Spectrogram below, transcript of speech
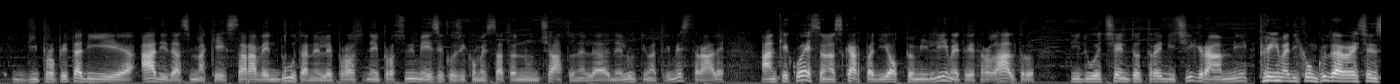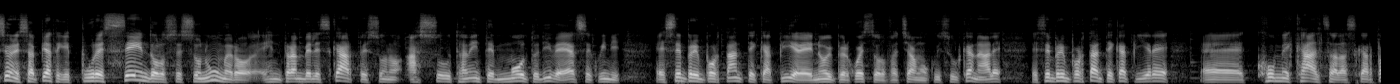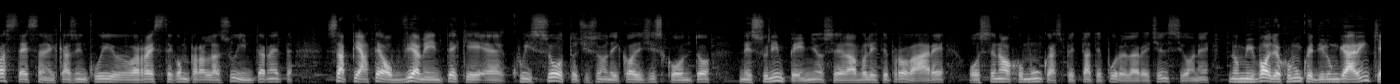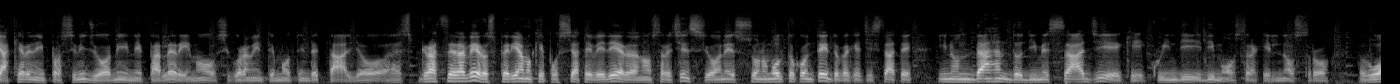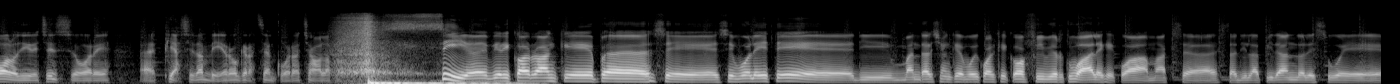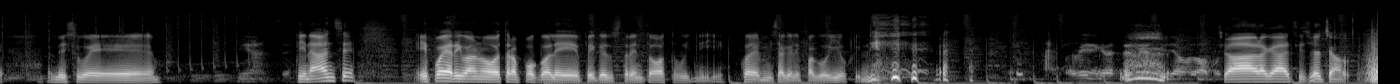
di proprietà di Adidas ma che sarà venduta pro nei prossimi mesi così come è stato annunciato nel, nell'ultima trimestrale anche questa è una scarpa di 8 mm tra l'altro di 213 grammi prima di concludere la recensione sappiate che pur essendo lo stesso numero entrambe le scarpe sono assolutamente molto diverse quindi è sempre importante capire e noi per questo lo facciamo qui sul canale è sempre importante capire eh, come calza la scarpa stessa nel caso in cui vorreste comprarla su internet. Sappiate ovviamente che eh, qui sotto ci sono dei codici sconto nessun impegno se la volete provare o se no comunque aspettate pure la recensione. Non mi voglio comunque dilungare in chiacchiere nei prossimi giorni ne parleremo sicuramente molto in dettaglio. Eh, grazie davvero speriamo che possiate vedere la nostra recensione. Sono molto contento perché ci state inondando di messaggi e che quindi dimostra che il nostro ruolo di recensore eh, piace davvero. Grazie ancora ciao alla prossima sì, eh, vi ricordo anche per, se, se, volete eh, di mandarci anche voi qualche coffee virtuale che qua Max eh, sta dilapidando le sue, le sue finanze. finanze. e poi arrivano tra poco le Pegasus 38 quindi quelle mi sa che le pago io quindi va bene grazie a te ci vediamo dopo ciao ragazzi ciao ciao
